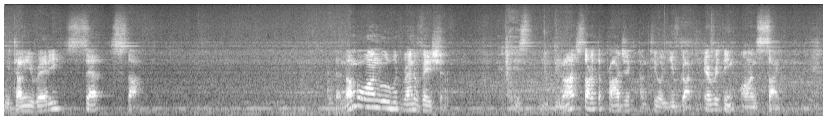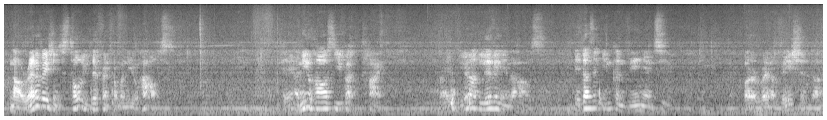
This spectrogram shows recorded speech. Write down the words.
We're telling you ready, set, stop. The number one rule with renovation is you do not start the project until you've got everything on site. Now renovation is totally different from a new house. Okay, a new house you've got time, right? You're not living in the house. It doesn't inconvenience you, but a renovation does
